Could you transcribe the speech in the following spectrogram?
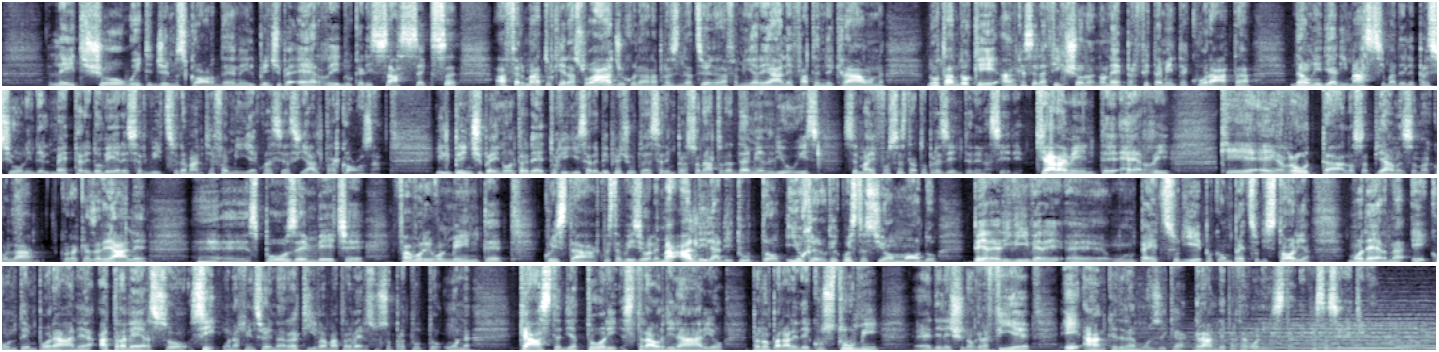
Late Show with James Corden, il principe Harry, duca di Sussex, ha affermato che era a suo agio con la rappresentazione della famiglia reale fatta in The Crown, notando che, anche se la fiction non è perfettamente curata, dà un'idea di massima delle pressioni del mettere dovere e servizio davanti a famiglia e qualsiasi altra cosa. Il principe ha inoltre detto che gli sarebbe piaciuto essere impersonato da Damian Lewis se mai fosse stato presente nella serie. Chiaramente Harry, che è in rotta, lo sappiamo, insomma, con la con la Casa Reale eh, sposa invece favorevolmente questa, questa, visione. Ma al di là di tutto, io credo che questo sia un modo per rivivere eh, un pezzo di epoca, un pezzo di storia moderna e contemporanea attraverso, sì, una finzione narrativa, ma attraverso soprattutto un cast di attori straordinario, per non parlare dei costumi, eh, delle scenografie e anche della musica, grande protagonista di questa serie TV.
